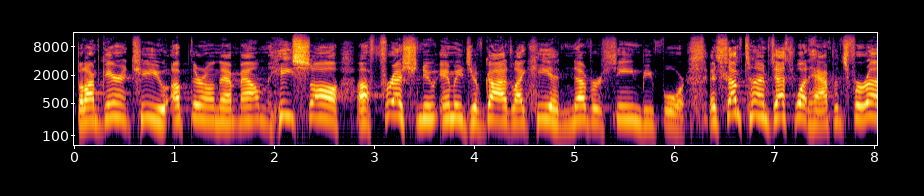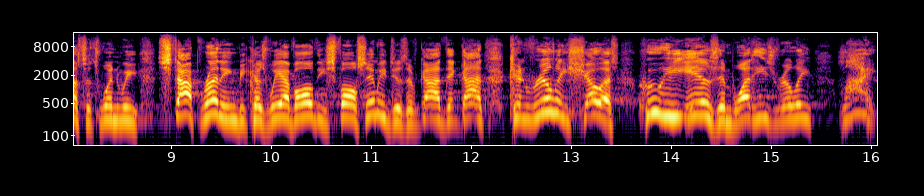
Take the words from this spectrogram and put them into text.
but I'm guarantee you, up there on that mountain, he saw a fresh new image of God like he had never seen before. And sometimes that's what happens for us. It's when we stop running because we have all these false images of God that God can really show us who he is and what he's really like.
